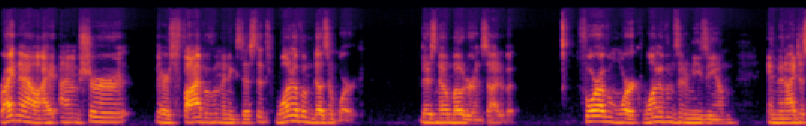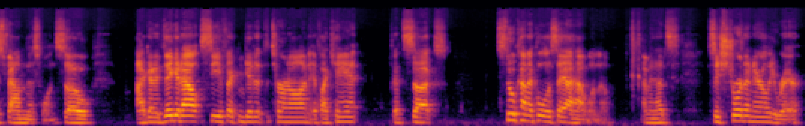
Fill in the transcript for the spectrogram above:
right now, I, I'm sure there's five of them in existence. One of them doesn't work there's no motor inside of it. Four of them work. One of them's in a museum, and then I just found this one. So I got to dig it out, see if I can get it to turn on. If I can't, that sucks. Still kind of cool to say I have one though. I mean, that's it's extraordinarily rare.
